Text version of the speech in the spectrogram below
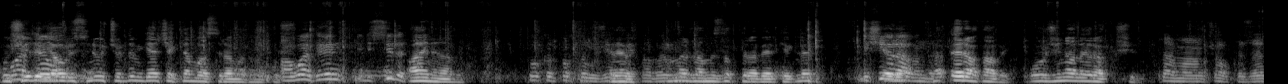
kuşudur erkeğe yavrusunu uçurdum gerçekten bastıramadım o kuş. Ama bu erkeğin dişisidir. Aynen abi. Bu kırpıktır bu. Evet. Bunlar damızlıktır abi erkekler. Dişi Irak'ında. Irak abi. Orijinal Irak kuşudur. Tamam çok güzel.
